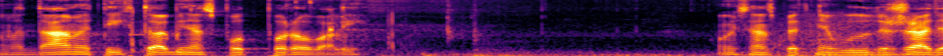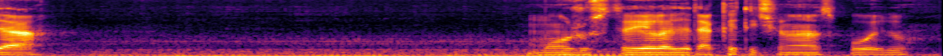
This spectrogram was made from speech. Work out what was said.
Ale dáme týchto, aby nás podporovali. Oni sa nás pekne budú držať a môžu strieľať rakety, čo na nás pôjdu.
